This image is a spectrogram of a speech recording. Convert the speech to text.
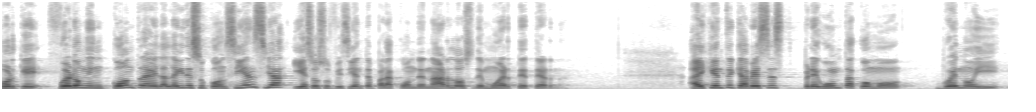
porque fueron en contra de la ley de su conciencia y eso es suficiente para condenarlos de muerte eterna. Hay gente que a veces pregunta como, bueno, ¿y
